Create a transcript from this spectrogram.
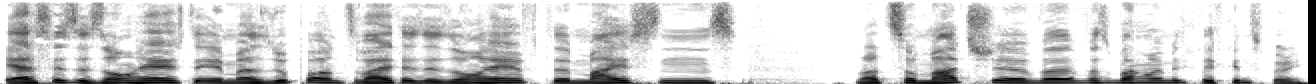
erste Saisonhälfte immer super und zweite Saisonhälfte meistens not so much. Äh, was machen wir mit Cliff Kingsbury?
